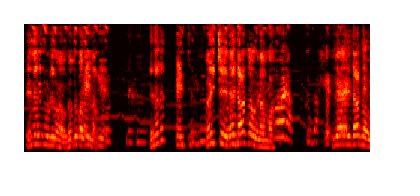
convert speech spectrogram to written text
என்ன இருக்கு முதல்ல வந்து பார்க்கலாம் அம்மா. இல்ல காட்டணும்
